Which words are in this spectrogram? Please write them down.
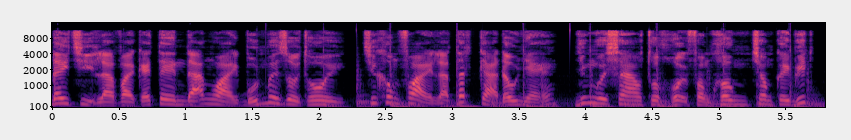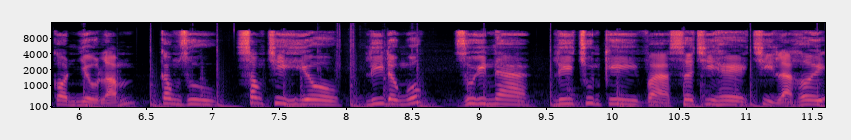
Đây chỉ là vài cái tên đã ngoài 40 rồi thôi, chứ không phải là tất cả đâu nhé. Những ngôi sao thuộc hội phòng không trong cây bít còn nhiều lắm. Kong Ju, Song Chi Hyo, Lee Dong Uk, Juina, Lee Chun Ki và Seo Chi Hye chỉ là hơi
